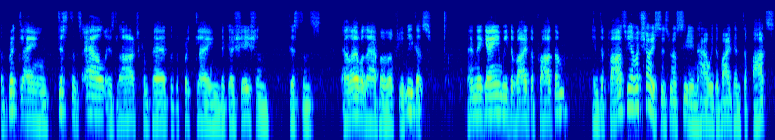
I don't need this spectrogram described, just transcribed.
the bricklaying distance L is large compared to the bricklaying negotiation distance L overlap of a few meters. And again, we divide the problem into parts. We have a choice, as we'll see, in how we divide into parts.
